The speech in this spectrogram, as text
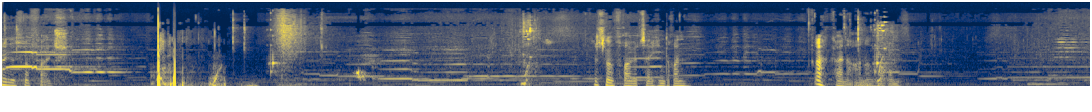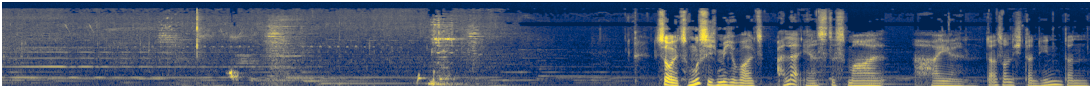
Nein, das war falsch. Ist noch ein Fragezeichen dran. Ach, keine Ahnung warum. So, jetzt muss ich mich aber als allererstes mal heilen. Da soll ich dann hin, dann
